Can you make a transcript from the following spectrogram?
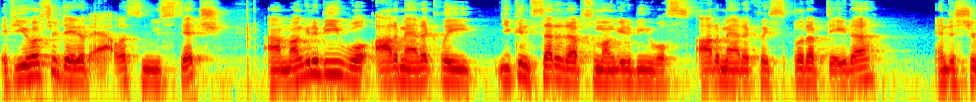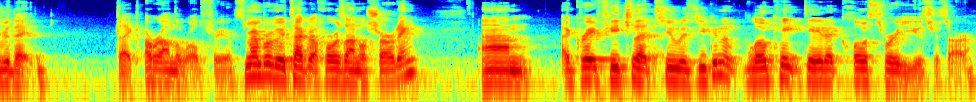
if you host your data with Atlas and use Stitch, um, MongoDB will automatically, you can set it up so MongoDB will automatically split up data and distribute that like around the world for you. So remember we talked about horizontal sharding? Um, a great feature that too is you can locate data close to where your users are.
